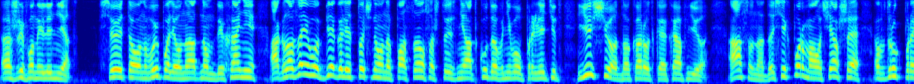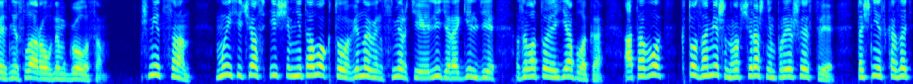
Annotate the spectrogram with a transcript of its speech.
жив он или нет. Все это он выпалил на одном дыхании, а глаза его бегали, точно он опасался, что из ниоткуда в него прилетит еще одно короткое копье. Асуна, до сих пор молчавшая, вдруг произнесла ровным голосом. «Шмидт-сан, мы сейчас ищем не того, кто виновен в смерти лидера гильдии «Золотое яблоко», а того, кто замешан во вчерашнем происшествии. Точнее сказать,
